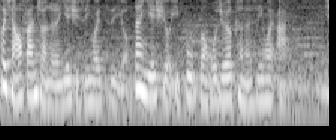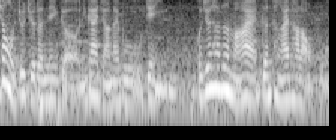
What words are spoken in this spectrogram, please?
会想要翻转的人，也许是因为自由，但也许有一部分，我觉得可能是因为爱。像我就觉得那个你刚才讲的那部电影，我觉得他真的蛮爱跟疼爱他老婆，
